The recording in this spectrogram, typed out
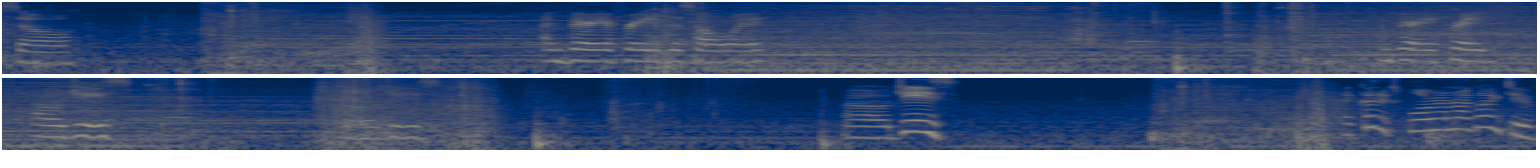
so... I'm very afraid of this hallway. I'm very afraid. Oh, jeez. Oh, jeez. Oh, jeez. I could explore, but I'm not going to.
